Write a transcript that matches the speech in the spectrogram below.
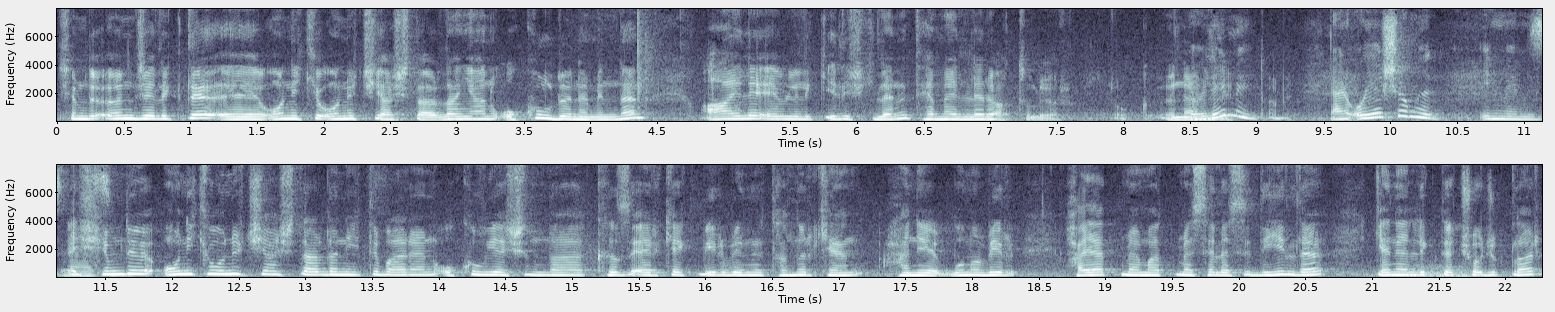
Şimdi öncelikle e, 12-13 yaşlardan yani okul döneminden aile evlilik ilişkilerinin temelleri atılıyor. Önemli. Öyle mi? Tabii. Yani o yaşa mı inmemiz E lazım? şimdi 12-13 yaşlardan itibaren okul yaşında kız erkek birbirini tanırken hani bunu bir hayat memat meselesi değil de genellikle çocuklar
